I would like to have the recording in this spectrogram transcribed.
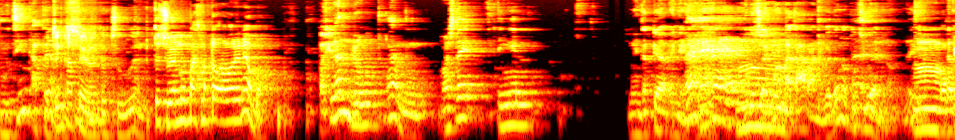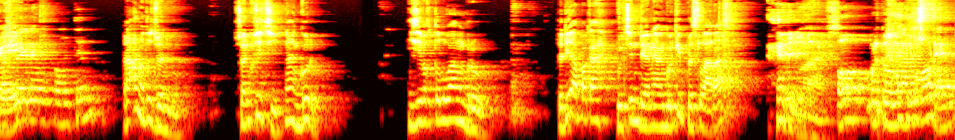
bucin kabeh. Bucin kabeh tujuan. Tujuanmu pas metok orang ini apa? Pasti kan dong, kan maksudnya ingin Ingin cedak ini. Eh, eh, eh. Tujuan mau pacaran, berarti ono tujuan. Hmm, oke. Lepas itu yang konten, Ra ono tujuanku. Tujuanku siji, nganggur. Isi waktu luang, Bro. Jadi apakah bucin dengan nganggur ki berselaras? oh pergumulanku mau dan.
